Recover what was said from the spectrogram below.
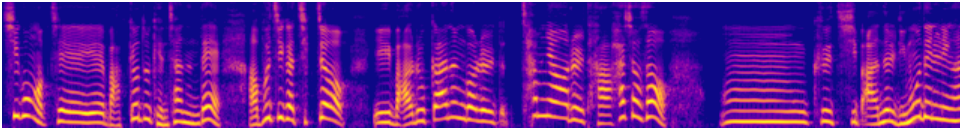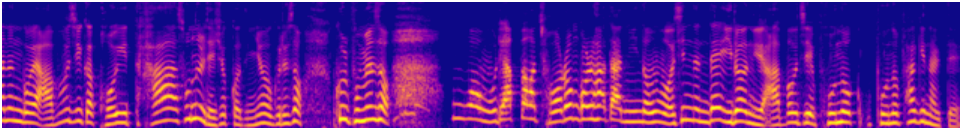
시공 업체에 맡겨도 괜찮은데 아버지가 직접 이 마루 까는 거를 참여를 다 하셔서 음, 그 집 안을 리모델링 하는 거에 아버지가 거의 다 손을 대셨거든요. 그래서 그걸 보면서, 우와, 우리 아빠가 저런 걸 하다니 너무 멋있는데? 이런 아버지의 본업, 본업 확인할 때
